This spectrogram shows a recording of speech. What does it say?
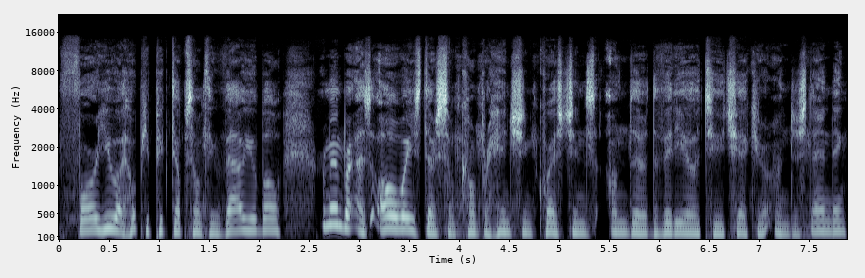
for you. I hope you picked up something valuable. Remember, as always, there's some comprehension questions under the video to check your understanding.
